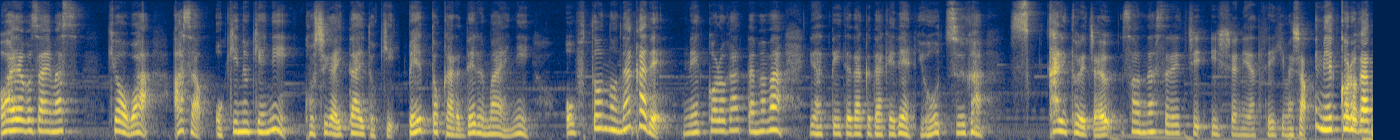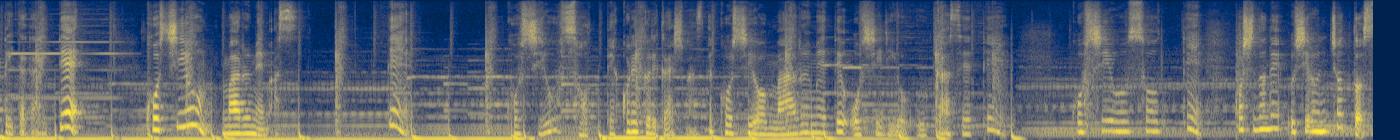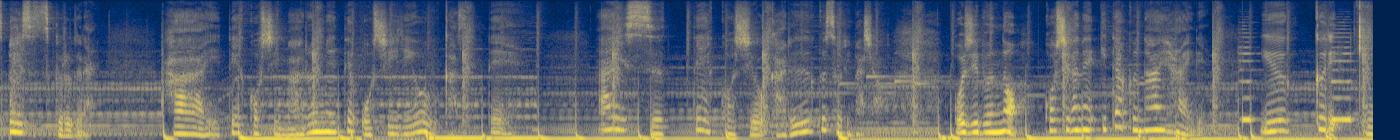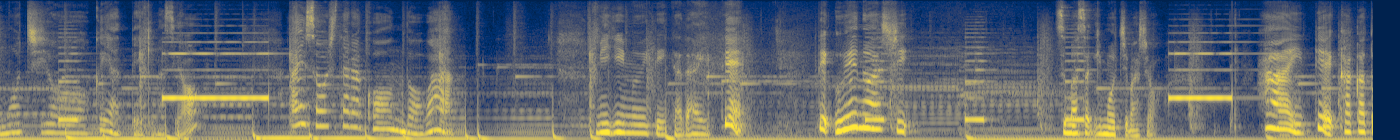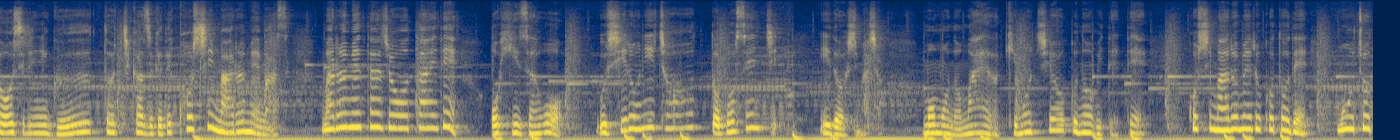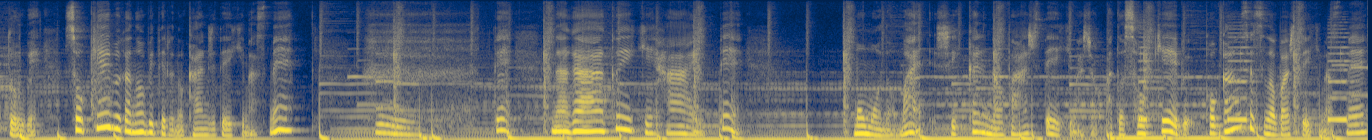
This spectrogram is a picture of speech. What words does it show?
おはようございます。今日は朝起き抜けに腰が痛い時ベッドから出る前にお布団の中で寝っ転がったままやっていただくだけで腰痛がすっかり取れちゃう。そんなストレッチ一緒にやっていきましょう。寝っ転がっていただいて腰を丸めます。で腰を反ってこれ繰り返しますね。腰を丸めてお尻を浮かせて腰を反って腰のね後ろにちょっとスペース作るぐらい。吐い。て腰丸めてお尻を浮かせてはい吸って腰を軽く反りましょう。ご自分の腰がね痛くない範囲でゆっくり気持ちよくやっていきますよ。はいそうしたら今度は右向いていただいてで上の足つま先持ちましょう。吐いてかかとお尻にぐーっと近づけて腰丸めます。丸めた状態でお膝を後ろにちょっと5センチ移動しましょう。ももの前が気持ちよく伸びてて腰丸めることでもうちょっと上鼠径部が伸びてるのを感じていきますね。ふーって長く息吐いてももの前しっかり伸ばしていきましょう。あと鼠径部股関節伸ばしていきますね。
